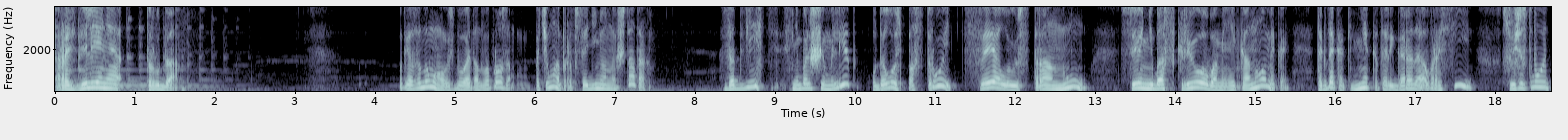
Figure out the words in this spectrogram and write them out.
Разделение труда. Вот я задумываюсь, бывает, над вопросом, почему, например, в Соединенных Штатах за 200 с небольшим лет удалось построить целую страну с ее небоскребами и экономикой, тогда как некоторые города в России существуют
